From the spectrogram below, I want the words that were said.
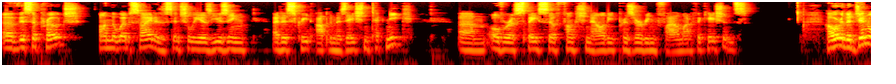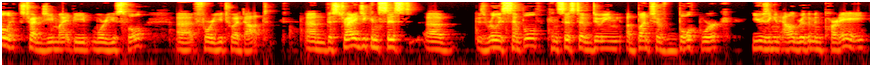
of this approach on the website as essentially as using a discrete optimization technique um, over a space of functionality preserving file modifications. However, the general strategy might be more useful uh, for you to adopt. Um, the strategy consists of, is really simple, consists of doing a bunch of bulk work using an algorithm in part A,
